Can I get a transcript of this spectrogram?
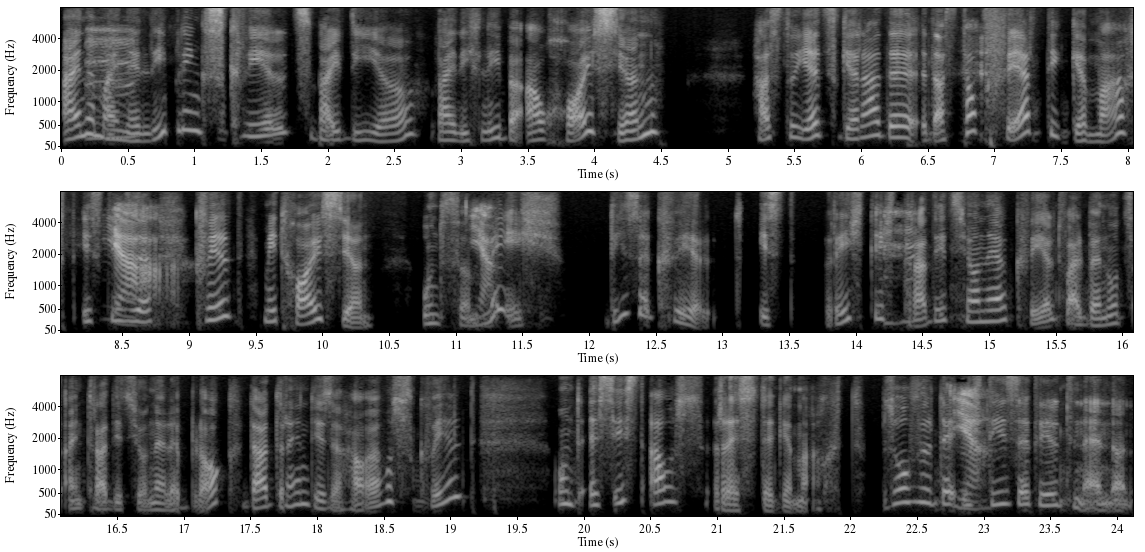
Eine mhm. meiner Lieblingsquilts bei dir, weil ich liebe auch Häuschen, hast du jetzt gerade das Top fertig gemacht, ist ja. diese Quilt mit Häuschen. Und für ja. mich, diese Quilt ist richtig mhm. traditionell quält, weil benutzt ein traditioneller Block da drin, diese Hausquilt. Und es ist aus Reste gemacht. So würde ja. ich diese Quilt nennen.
